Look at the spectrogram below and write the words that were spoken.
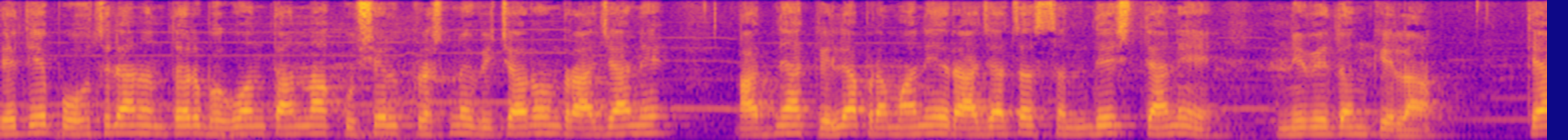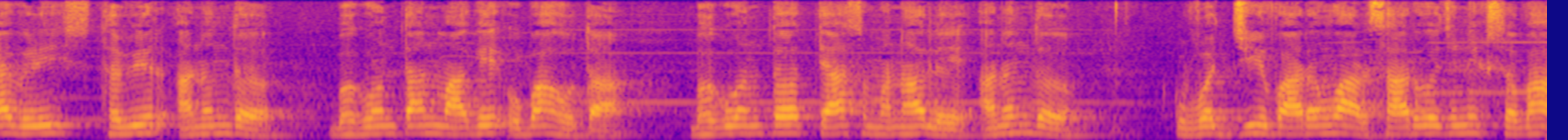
तेथे पोहोचल्यानंतर भगवंतांना कुशल प्रश्न विचारून राजाने आज्ञा केल्याप्रमाणे राजाचा संदेश त्याने निवेदन केला. त्यावेळी स्थवीर आनंद भगवंतांमागे उभा होता. भगवंत त्यास म्हणाले आनंद वज्जी वारंवार सार्वजनिक सभा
